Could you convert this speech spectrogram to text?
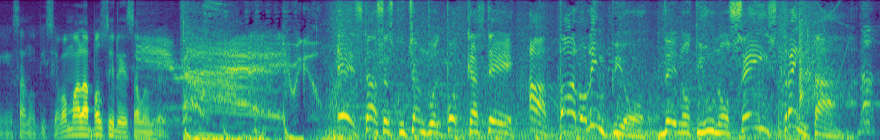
en esa noticia. Vamos a la pausa y regresamos en breve. Estás escuchando el podcast de A Palo Limpio de Noti1630.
